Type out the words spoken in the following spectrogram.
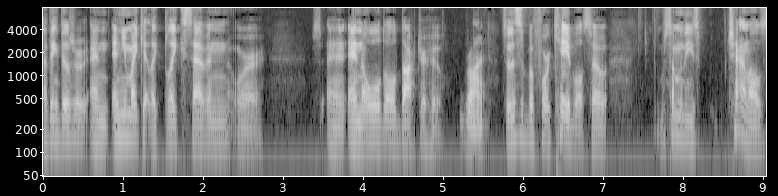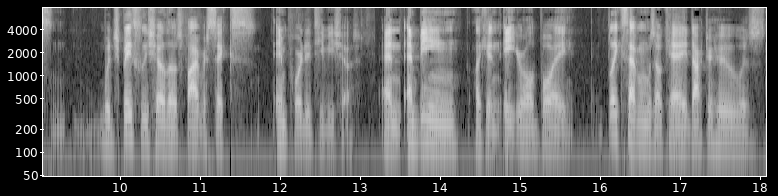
I think those were, and and you might get like Blake Seven or and, and old old Doctor Who. Right. So this is before cable. So some of these channels, which basically show those five or six imported TV shows, and and being like an eight-year-old boy, Blake Seven was okay. Doctor Who was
